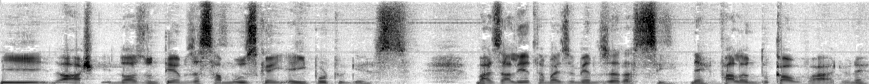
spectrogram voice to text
E acho que nós não temos essa música em, em português. Mas a letra mais ou menos era assim, né? Falando do Calvário, né?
